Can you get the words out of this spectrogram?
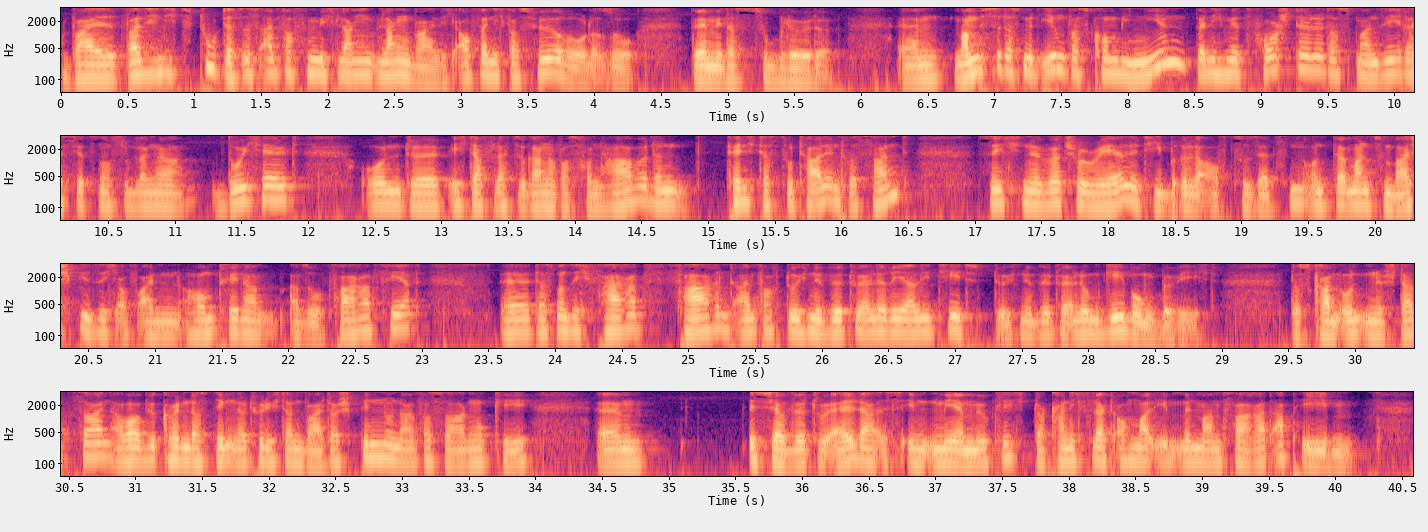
weil, weil sich nichts tut. Das ist einfach für mich lang, langweilig. Auch wenn ich was höre oder so, wäre mir das zu blöde. Ähm, man müsste das mit irgendwas kombinieren. Wenn ich mir jetzt vorstelle, dass mein Seerest jetzt noch so lange durchhält und äh, ich da vielleicht sogar noch was von habe, dann fände ich das total interessant, sich eine Virtual Reality Brille aufzusetzen. Und wenn man zum Beispiel sich auf einen Hometrainer, also Fahrrad fährt, äh, dass man sich Fahrradfahrend einfach durch eine virtuelle Realität, durch eine virtuelle Umgebung bewegt. Das kann unten eine Stadt sein, aber wir können das Ding natürlich dann weiterspinnen und einfach sagen, okay, ähm, ist ja virtuell, da ist eben mehr möglich. Da kann ich vielleicht auch mal eben mit meinem Fahrrad abheben.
